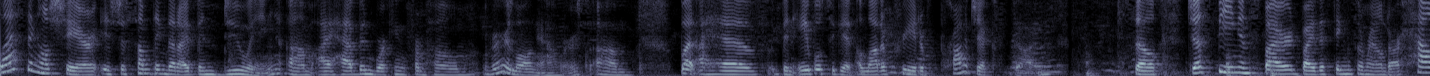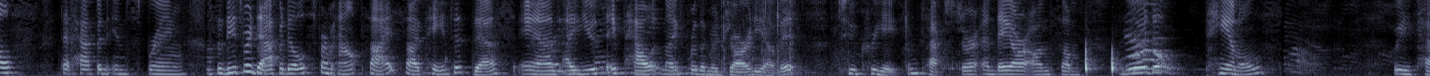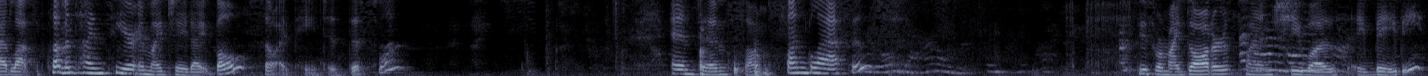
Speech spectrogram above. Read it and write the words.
Last thing I'll share is just something that I've been doing. Um, I have been working from home very long hours, um, but I have been able to get a lot of creative projects done. So just being inspired by the things around our house, that happened in spring. So these were daffodils from outside. So I painted this and I used a palette knife for the majority of it to create some texture. And they are on some wood panels. We've had lots of clementines here in my jadeite bowl. So I painted this one. And then some sunglasses. These were my daughter's when she was a baby.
